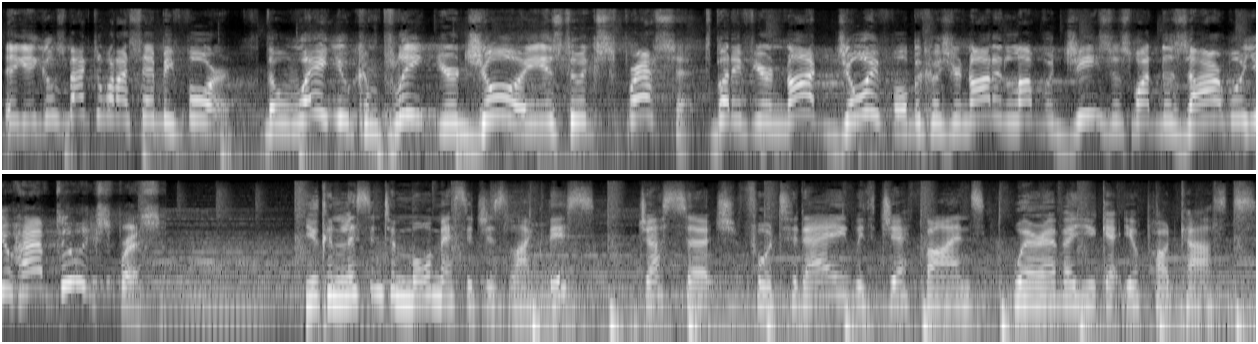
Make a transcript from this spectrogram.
It it goes back to what I said before. The way you complete your joy is to express it. But if you're not joyful because you're not in love with Jesus, what desire will you have to express it? You can listen to more messages like this. Just search for Today with Jeff Vines wherever you get your podcasts.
